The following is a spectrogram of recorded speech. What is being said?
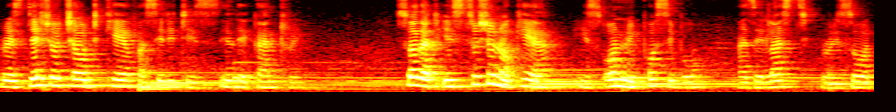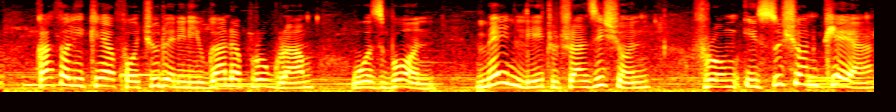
residential child care facilities in the country so that institutional care is only possible as a last resort. Catholic Care for Children in Uganda program was born mainly to transition from institution care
